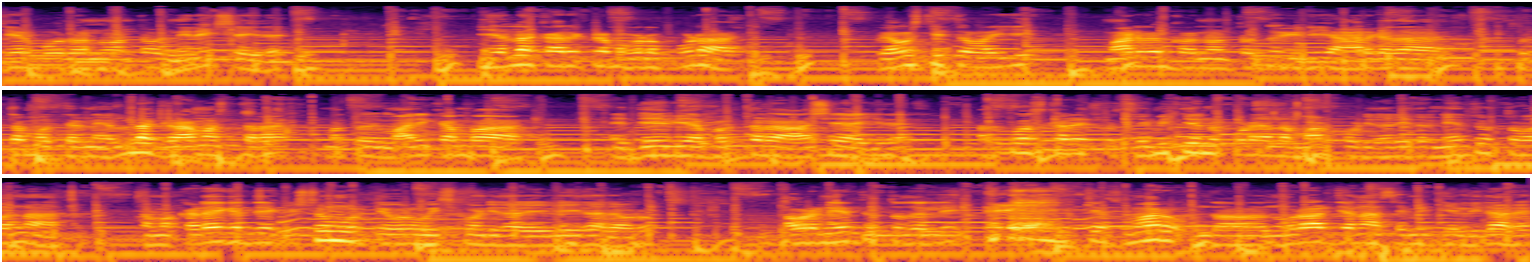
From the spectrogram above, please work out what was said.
ಸೇರ್ಬೋದು ಅನ್ನುವಂಥ ಒಂದು ನಿರೀಕ್ಷೆ ಇದೆ. ಈ ಎಲ್ಲ ಕಾರ್ಯಕ್ರಮಗಳು ಕೂಡ ವ್ಯವಸ್ಥಿತವಾಗಿ ಮಾಡಬೇಕು ಅನ್ನುವಂಥದ್ದು ಇಡೀ ಆರ್ಗದ ಸುತ್ತಮುತ್ತಲಿನ ಎಲ್ಲ ಗ್ರಾಮಸ್ಥರ ಮತ್ತು ಮಾರಿಕಾಂಬ ದೇವಿಯ ಭಕ್ತರ ಆಶಯ ಆಗಿದೆ. ಅದಕ್ಕೋಸ್ಕರ ಸಮಿತಿಯನ್ನು ಕೂಡ ಎಲ್ಲ ಮಾಡಿಕೊಂಡಿದ್ದಾರೆ. ಇದರ ನೇತೃತ್ವವನ್ನು ನಮ್ಮ ಕಡೆಗದ್ದೆ ಕೃಷ್ಣಮೂರ್ತಿ ಅವರು ವಹಿಸಿಕೊಂಡಿದ್ದಾರೆ. ಇಲ್ಲಿ ಇದ್ದಾರೆ ಅವರು. ಅವರ ನೇತೃತ್ವದಲ್ಲಿ ಸುಮಾರು ಒಂದು ನೂರಾರು ಜನ ಸಮಿತಿಯಲ್ಲಿದ್ದಾರೆ.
